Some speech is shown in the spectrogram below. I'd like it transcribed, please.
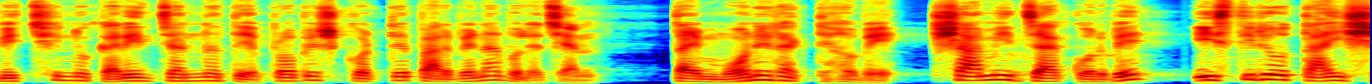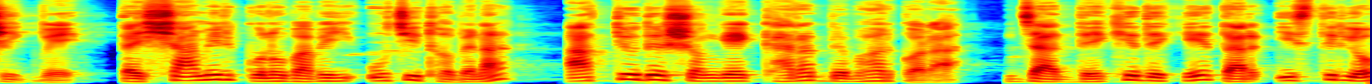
বিচ্ছিন্নকারী জান্নাতে প্রবেশ করতে পারবে না বলেছেন। তাই মনে রাখতে হবে, স্বামী যা করবে, স্ত্রীও তাই শিখবে। তাই স্বামীর কোনোভাবেই উচিত হবে না আত্মীয়দের সঙ্গে খারাপ ব্যবহার করা, যা দেখে দেখে তার স্ত্রীও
